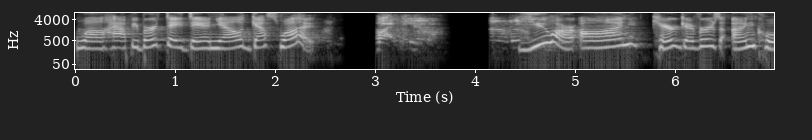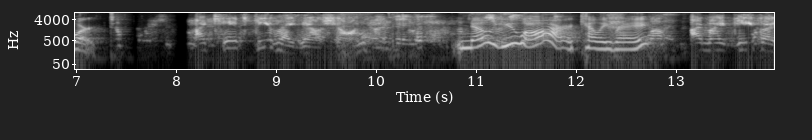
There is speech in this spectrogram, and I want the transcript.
Well, happy birthday, Danielle. Guess what? What? You are on Caregivers Uncorked. I can't be right now, Shawn. No, you are, Kelly Ray. Well, I might be, but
